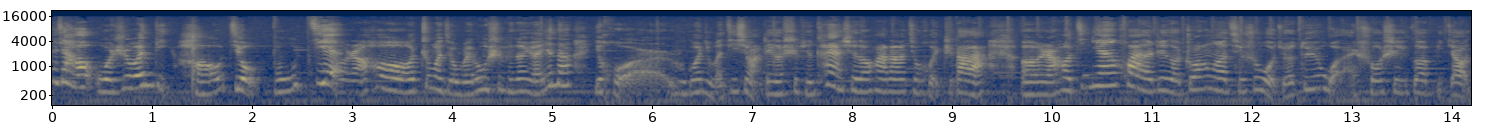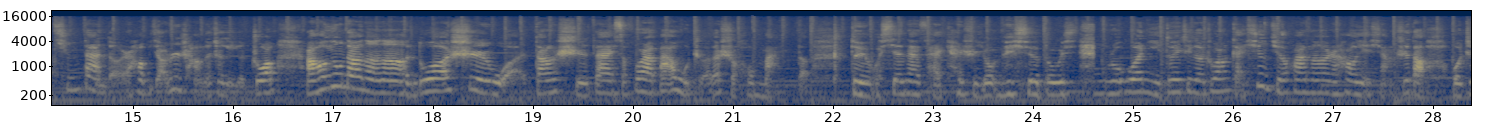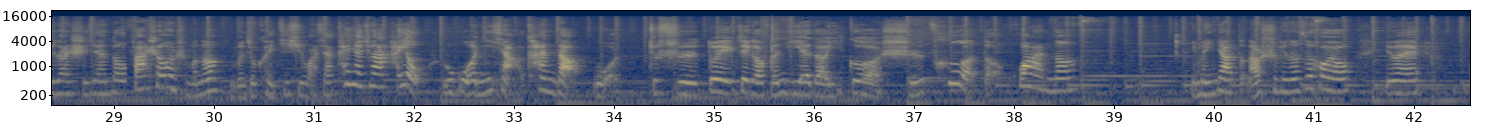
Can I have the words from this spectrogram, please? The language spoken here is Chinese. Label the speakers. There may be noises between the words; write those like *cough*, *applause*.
Speaker 1: 大家好，我是温迪，好久不见。然后这么久没录视频的原因呢，一会儿如果你们继续往这个视频看下去的话呢，就会知道啦。呃，然后今天化的这个妆呢，其实我觉得对于我来说是一个比较清淡的，然后比较日常的这个一个妆。然后用到的呢，很多是我当时在 Sephora 八五折的时候买的。对我现在才开始用那些东西。*laughs* 如果你对这个妆感兴趣的话呢，然后也想知道我这段时间都发生了什么呢，你们就可以继续往下看下去啦。还有，如果你想要看到我就是对这个粉底液的一个实测的话呢，你们一定要等到视频的最后哟，因为。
